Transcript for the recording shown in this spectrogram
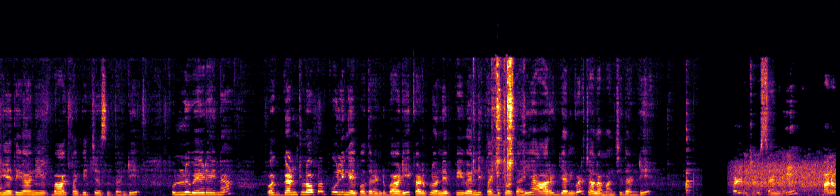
ఏది కానీ బాగా తగ్గించేస్తుందండి ఫుల్ వేడైనా ఒక గంట లోపల కూలింగ్ అయిపోతుందండి బాడీ. కడుపులో నొప్పి ఇవన్నీ తగ్గిపోతాయి. ఆరోగ్యానికి కూడా చాలా మంచిదండి. పళ్ళు జ్యూస్ అండి. మనం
